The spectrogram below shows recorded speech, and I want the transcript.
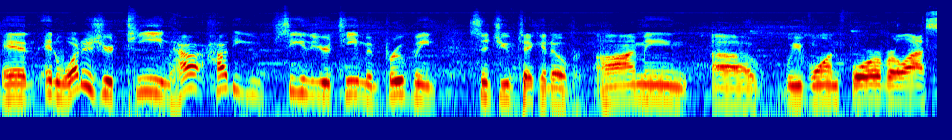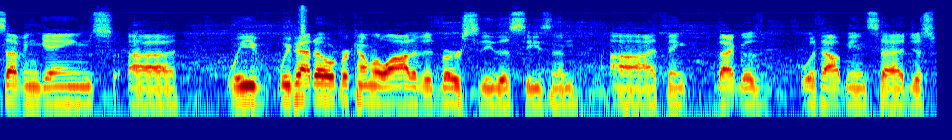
and and what is your team? How how do you see your team improving since you've taken over? Uh, I mean, uh, we've won four of our last seven games. Uh, we've we've had to overcome a lot of adversity this season. Uh, I think that goes without being said. Just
